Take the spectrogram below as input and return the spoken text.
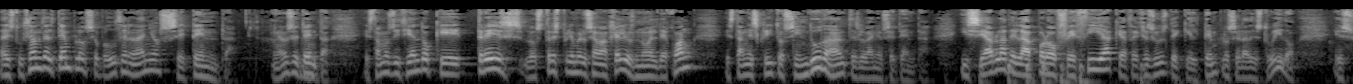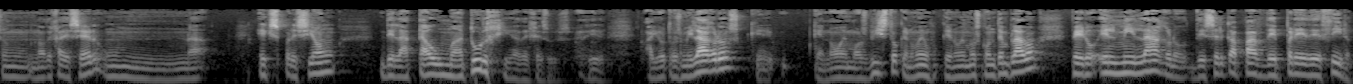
La destrucción del templo se produce en el año 70. En el año 70. Estamos diciendo que tres, los tres primeros evangelios, no el de Juan, están escritos sin duda antes del año 70. Y se habla de la profecía que hace Jesús de que el templo será destruido. Es un, no deja de ser una expresión de la taumaturgia de Jesús. Es decir, hay otros milagros que que no hemos visto, que no, que no hemos contemplado, pero el milagro de ser capaz de predecir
